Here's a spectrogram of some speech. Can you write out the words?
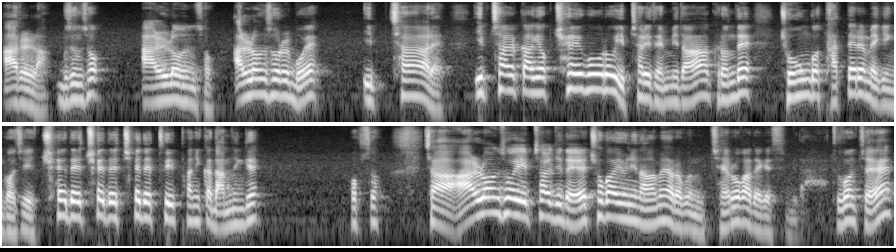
알을 낳아. 무슨 소? 알론소. 알론소를 뭐해? 입찰에 입찰 가격 최고로 입찰이 됩니다. 그런데 좋은 거 다 때려 매긴 거지. 최대 최대 최대 투입하니까 남는 게 없어. 자, 알론소의 입찰지대에 초과윤이 나오면 여러분 제로가 되겠습니다. 두 번째.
